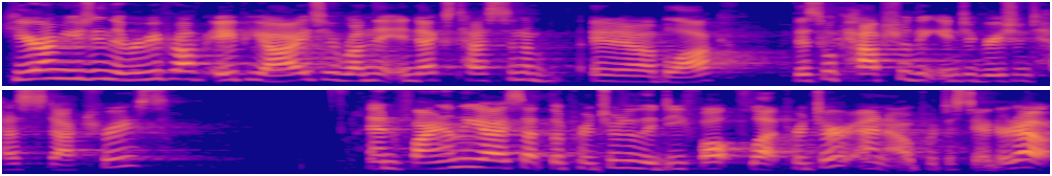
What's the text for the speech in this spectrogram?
Here I'm using the RubyProf API to run the index test in a, in a block. This will capture the integration test stack trace. And finally, I set the printer to the default flat printer and output to standard out.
